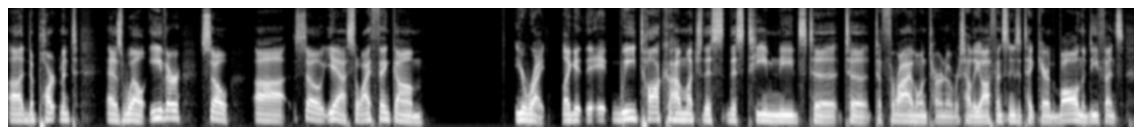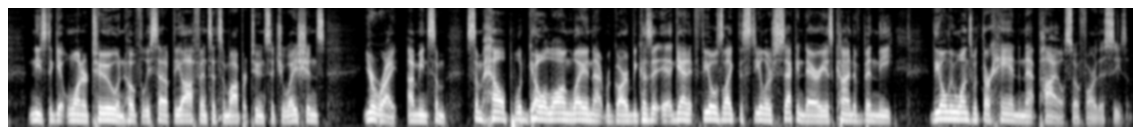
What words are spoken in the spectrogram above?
uh, department as well either. So, uh, so yeah. So I think um, you're right. Like it, it, we talk how much this this team needs to to to thrive on turnovers. How the offense needs to take care of the ball, and the defense needs to get one or two and hopefully set up the offense in some opportune situations. You're right. I mean, some some help would go a long way in that regard because it, again, it feels like the Steelers' secondary has kind of been the the only ones with their hand in that pile so far this season.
